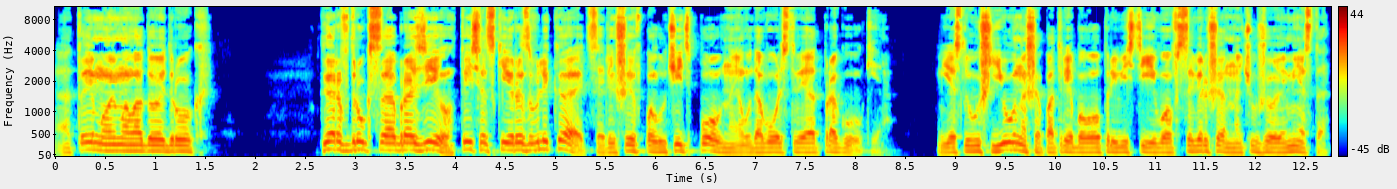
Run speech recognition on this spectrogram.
А ты, мой молодой друг...» Кэр вдруг сообразил, Тысяцкий развлекается, решив получить полное удовольствие от прогулки. Если уж юноша потребовал привести его в совершенно чужое место,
